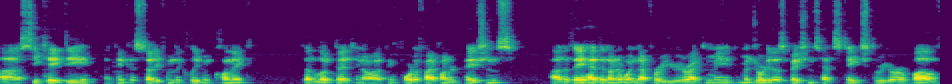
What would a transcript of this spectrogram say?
uh, CKD. I think a study from the Cleveland Clinic that looked at, you know, I think four to 500 patients uh, that they had that underwent nephroureterectomy. The majority of those patients had stage three or above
